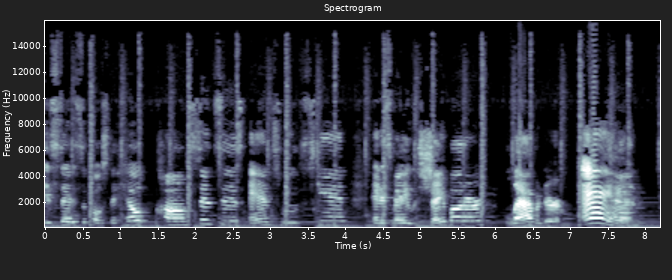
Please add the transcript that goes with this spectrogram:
It said it's supposed to help calm senses and smooth skin. And it's made with shea butter, lavender, and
